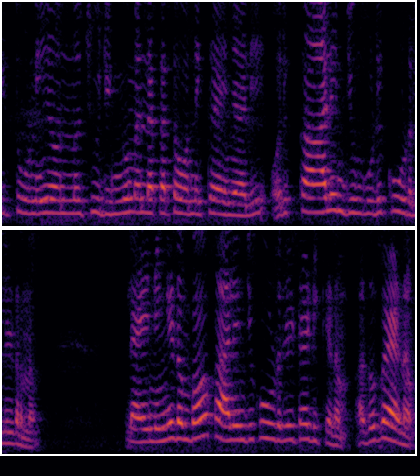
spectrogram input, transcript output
ഈ തുണി ഒന്ന് ചുരുങ്ങും എന്നൊക്കെ തോന്നിക്കഴിഞ്ഞാൽ ഒരു കാലിഞ്ചും കൂടി കൂടുതലിടണം. ലൈനിങ് ഇടുമ്പോൾ കാലിഞ്ച് കൂടുതലിട്ട് അടിക്കണം. അത് വേണം.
